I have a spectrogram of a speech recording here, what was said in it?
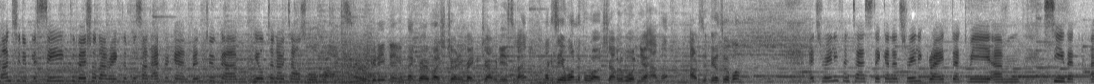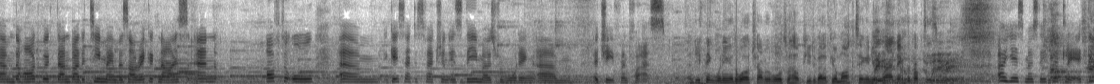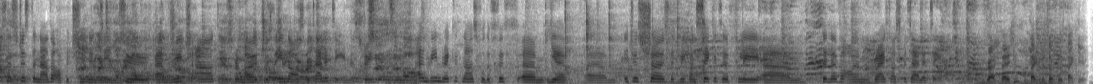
Ansu du Duplessis, Commercial Director for South Africa and Windhoek, um, Hilton Hotels Worldwide. Well, good evening and thank you very much for joining Breaking Travel News tonight. I can see a wonderful World Travel Award in your hand there. How does it feel to have won? It's really fantastic and it's really great that we um, see that um, the hard work done by the team members are recognized and after all, um, guest satisfaction is the most rewarding um, achievement for us. And do you think winning at the World Travel Awards will help you develop your marketing and your Ladies branding of the properties? Oh yes, most definitely. It gives us just another opportunity to um, reach out and promote within the hospitality industry. And being recognised for the fifth um, year, um, it just shows that we consecutively um, deliver on great hospitality. Congratulations. Thank you for talking. Thank you.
